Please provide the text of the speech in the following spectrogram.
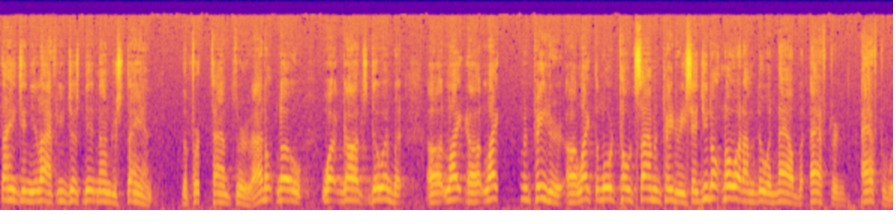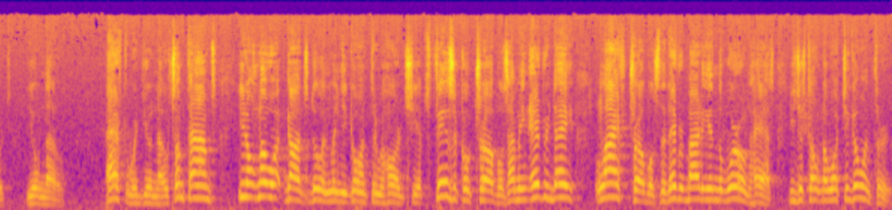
things in your life you just didn't understand the first time through. I don't know what God's doing, but uh, like, uh, like Simon Peter, uh, like the Lord told Simon Peter, he said, You don't know what I'm doing now, but after, afterwards, you'll know. Afterward, you'll know. Sometimes you don't know what God's doing when you're going through hardships, physical troubles. I mean, everyday life troubles that everybody in the world has. You just don't know what you're going through.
